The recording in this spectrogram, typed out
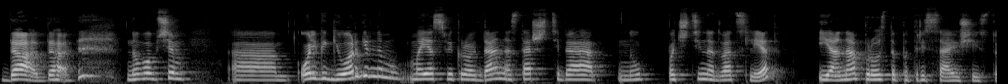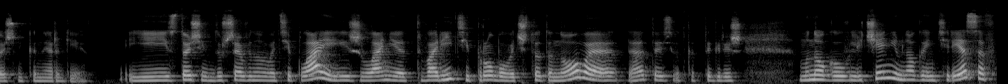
Да, да. Ну, в общем, а, Ольга Георгиевна, моя свекровь, да, она старше тебя, ну, почти на 20 лет. И она просто потрясающий источник энергии и источник душевного тепла, и желание творить и пробовать что-то новое, да, то есть вот как ты говоришь, много увлечений, много интересов,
